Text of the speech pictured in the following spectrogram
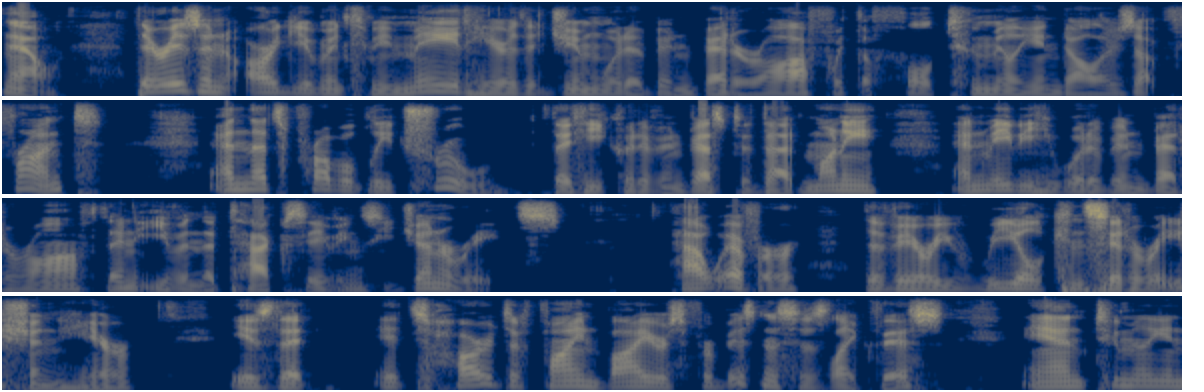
Now, there is an argument to be made here that Jim would have been better off with the full $2 million up front, and that's probably true that he could have invested that money, and maybe he would have been better off than even the tax savings he generates. However, the very real consideration here is that it's hard to find buyers for businesses like this, and $2 million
